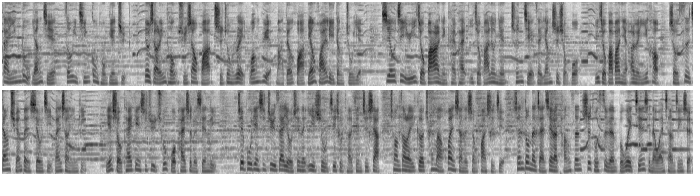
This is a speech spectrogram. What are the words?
戴英禄、杨洁、邹艺清共同编剧，六小龄童徐少华、迟重瑞、汪岳、马德华、杨怀礼等主演。《西游记》于一九八二年开拍，一九八六年春节在央视首播，一九八八年二月一号首次将全本《西游记》搬上荧屏，也首开电视剧出国拍摄的先例。这部电视剧在有限的艺术技术条件之下，创造了一个充满幻想的神话世界，生动地展现了唐僧师徒四人不畏艰险的顽强精神。《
